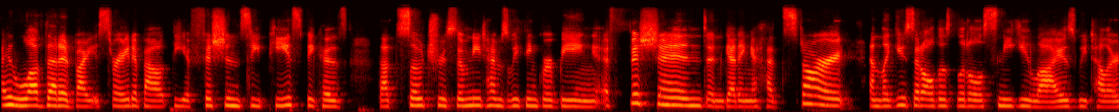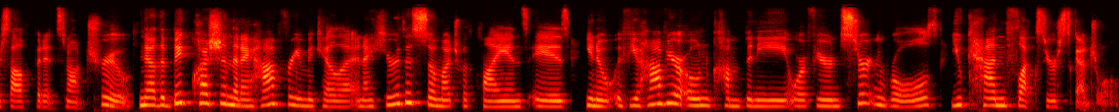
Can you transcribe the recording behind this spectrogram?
I love that advice, right? About the efficiency piece, because that's so true. So many times we think we're being efficient and getting a head start. And like you said, all those little sneaky lies we tell ourselves, but it's not true. Now, the big question that I have for you, Michaela, and I hear this so much with clients is, you know, if you have your own company or if you're in certain roles, you can flex your schedule,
